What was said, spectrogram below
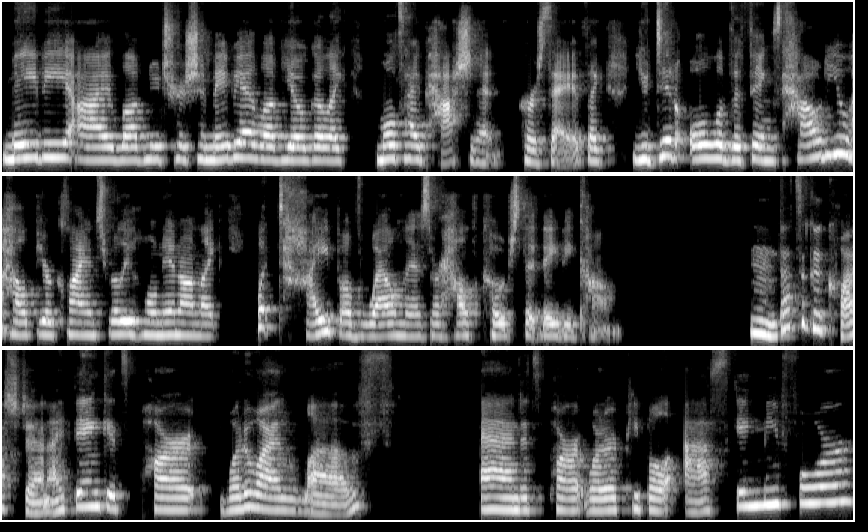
maybe I love nutrition, maybe I love yoga, like multi passionate per se. It's like you did all of the things. How do you help your clients really hone in on like what type of wellness or health coach that they become? Mm, that's a good question. I think it's part what do I love? And it's part what are people asking me for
